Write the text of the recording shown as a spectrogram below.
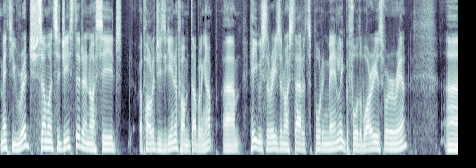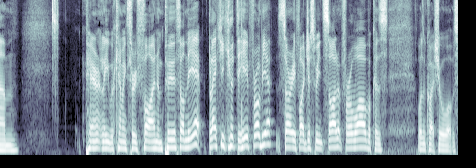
Matthew Ridge, someone suggested, and I said, apologies again if I'm doubling up. Um, he was the reason I started supporting Manly before the Warriors were around. Um, apparently, we're coming through fine in Perth on the app. Blackie, good to hear from you. Sorry if I just went silent for a while because I wasn't quite sure what was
